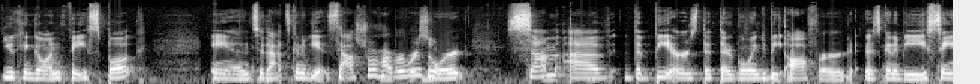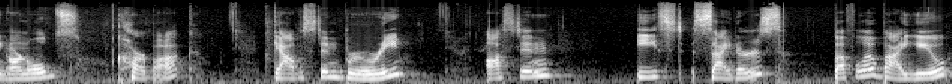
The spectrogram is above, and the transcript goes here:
You can go on Facebook. And so that's going to be at South Shore Harbor Resort. Some of the beers that they're going to be offered is going to be St. Arnold's, Karbach, Galveston Brewery, Austin East Ciders, Buffalo Bayou,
